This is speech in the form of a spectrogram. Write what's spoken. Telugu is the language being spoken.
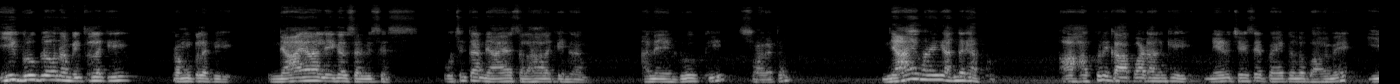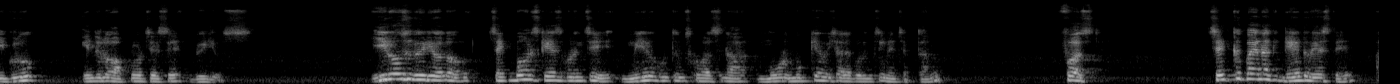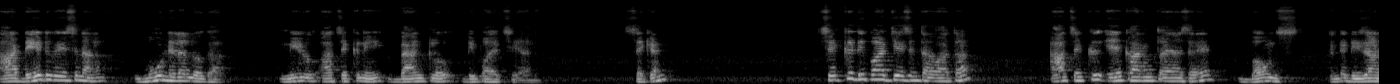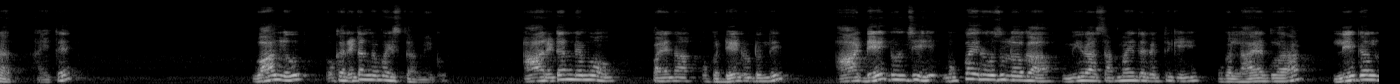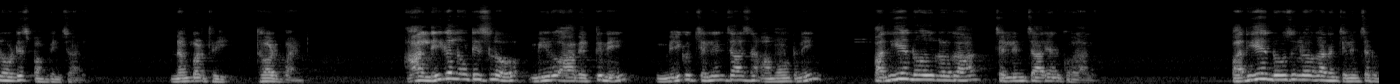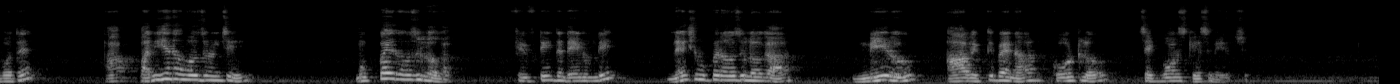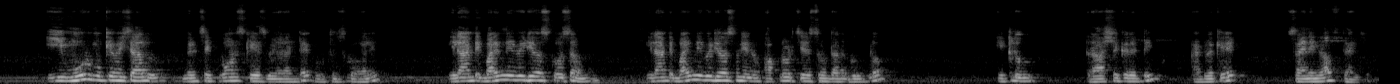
ఈ గ్రూప్లో ఉన్న మిత్రులకి ప్రముఖులకి న్యాయ లీగల్ సర్వీసెస్ ఉచిత న్యాయ సలహాల కేంద్రం అనే గ్రూప్కి స్వాగతం. న్యాయం అనేది అందరి హక్కు. ఆ హక్కుని కాపాడడానికి నేను చేసే ప్రయత్నంలో భాగమే ఈ గ్రూప్ ఇందులో అప్లోడ్ చేసే వీడియోస్ ఈ రోజు వీడియోలో చెక్ బౌన్స్ కేసు గురించి మీరు గుర్తుంచుకోవాల్సిన మూడు ముఖ్య విషయాల గురించి నేను చెప్తాను. ఫస్ట్ చెక్ పైన డేట్ వేస్తే ఆ డేట్ వేసిన మూడు నెలల్లోగా మీరు ఆ చెక్ని బ్యాంక్లో డిపాజిట్ చేయాలి. సెకండ్ చెక్ డిపాజిట్ చేసిన తర్వాత ఆ చెక్ ఏ కారణంతో అయినా సరే బౌన్స్ అంటే డిజానర్ అయితే వాళ్ళు ఒక రిటర్న్ మెమో ఇస్తారు మీకు. ఆ రిటర్న్ మెమో పైన ఒక డేట్ ఉంటుంది. ఆ డేట్ నుంచి ముప్పై రోజుల్లోగా మీరు ఆ సంబంధిత వ్యక్తికి ఒక లాయర్ ద్వారా లీగల్ నోటీస్ పంపించాలి. Number three third point. ఆ లీగల్ నోటీస్లో మీరు ఆ వ్యక్తిని మీకు చెల్లించాల్సిన అమౌంట్ని పదిహేను రోజుల్లోగా చెల్లించాలి అని కోరాలి. పదిహేను రోజుల్లోగా అతను చెల్లించకపోతే ఆ పదిహేను రోజుల నుంచి ముప్పై రోజుల్లోగా ఫిఫ్టీన్త్ డే నుండి నెక్స్ట్ ముప్పై రోజుల్లోగా మీరు ఆ వ్యక్తి పైన కోర్టులో చెక్ బౌన్స్ కేసు వేయొచ్చు. ఈ మూడు ముఖ్య విషయాలు మీరు చెక్ బౌన్స్ కేసు వేయాలంటే గుర్తుంచుకోవాలి. ఇలాంటి మరిన్ని వీడియోస్ కోసం ఇలాంటి మరిన్ని వీడియోస్ నేను అప్లోడ్ చేస్తుంటాను గ్రూప్లో ఇట్లు Rajasekhar Reddy advocate signing off thank you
